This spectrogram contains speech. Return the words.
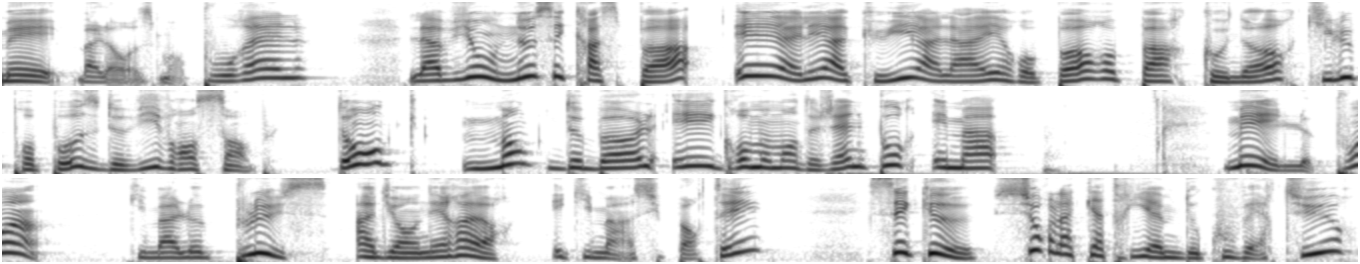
mais malheureusement pour elle, l'avion ne s'écrase pas et elle est accueillie à l'aéroport par Connor qui lui propose de vivre ensemble. Donc, manque de bol et gros moment de gêne pour Emma. Mais le point qui m'a le plus induit en erreur et qui m'a insupporté, c'est que sur la quatrième de couverture,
